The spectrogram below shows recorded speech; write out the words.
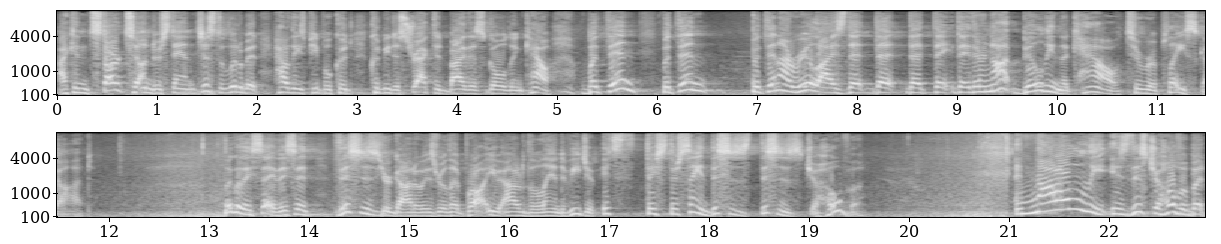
I can start to understand just a little bit how these people could, could be distracted by this golden cow. But then, but then, but then I realized that, that, that they, they, they're not building the cow to replace God. Look what they say. They said, This is your God, O Israel, that brought you out of the land of Egypt. It's, they, they're saying this is, this is Jehovah. And not only is this Jehovah, but,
